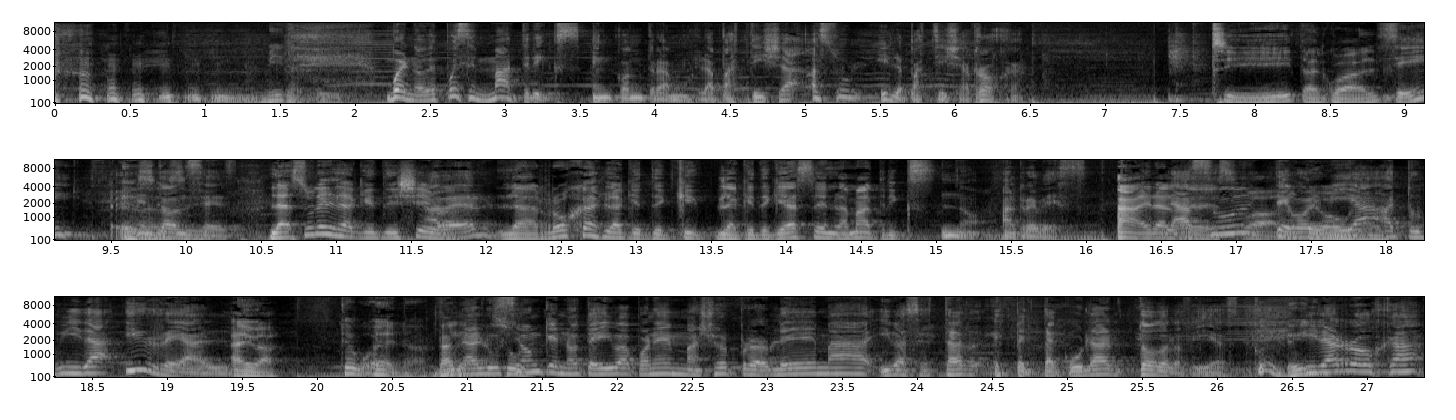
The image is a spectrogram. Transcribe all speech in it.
Mira tú. Bueno, después en Matrix encontramos la pastilla azul y la pastilla roja. Sí, tal cual. ¿Sí? Eso Entonces, sí. La azul es la que te lleva. A ver. La roja es la que te que- la que te quedaste en la Matrix. no, al revés. Ah, era al la revés. azul Wow, te no volvía a tu vida irreal. Ahí va. Qué buena. Dale, Una al alusión azul. que no te iba a poner en mayor problema, ibas a estar espectacular todos los días. Qué lindo. Y la roja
